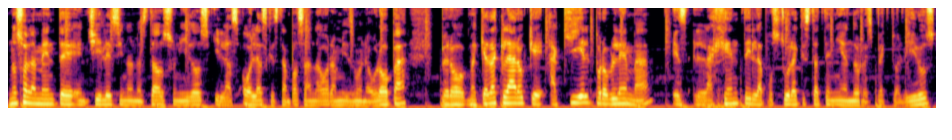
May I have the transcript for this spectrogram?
no solamente en Chile, sino en Estados Unidos y las olas que están pasando ahora mismo en Europa. Pero me queda claro que aquí el problema es la gente y la postura que está teniendo respecto al virus,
